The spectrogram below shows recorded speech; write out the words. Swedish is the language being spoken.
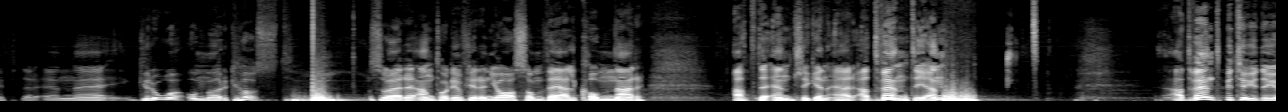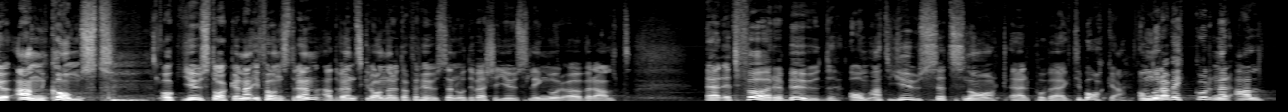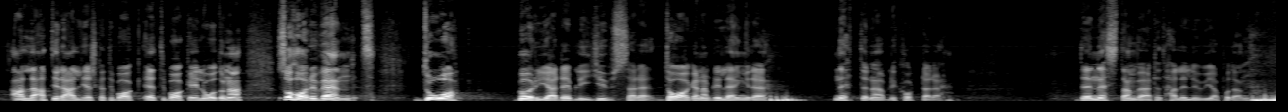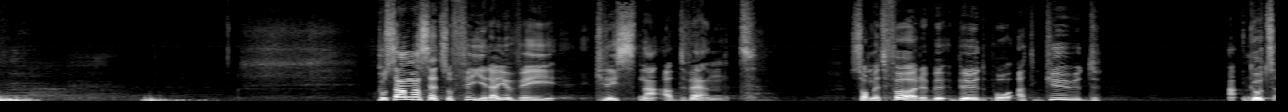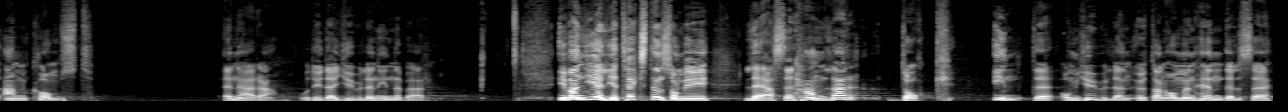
Efter en eh, grå och mörk höst så är det antagligen fler än jag som välkomnar att det äntligen är advent igen. Advent betyder ju ankomst. Och ljusstakarna i fönstren, adventsgranar utanför husen och diverse ljusslingor överallt är ett förebud om att ljuset snart är på väg tillbaka. Om några veckor när all, alla attiraljer ska tillbaka, är tillbaka i lådorna, så har det vänt då börjar det bli ljusare. Dagarna blir längre, nätterna blir kortare. Det är nästan värt ett halleluja på den. På samma sätt så firar ju vi kristna advent som ett förebud på att Gud, Guds ankomst är nära. Och det är det julen innebär. Evangelietexten som vi läser handlar dock inte om julen, utan om en händelse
